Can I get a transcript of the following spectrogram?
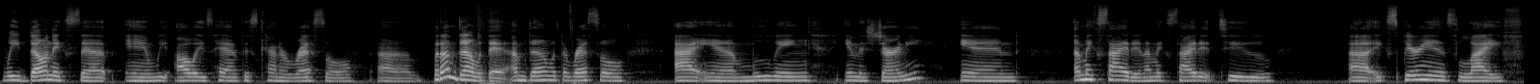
we don't accept and we always have this kind of wrestle um, but i'm done with that. I'm done with the wrestle. I am moving in this journey and i'm excited. I'm excited to uh, experience life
